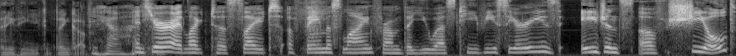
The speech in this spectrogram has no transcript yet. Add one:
anything you can think of. yeah. And here I'd like to cite a famous line from the US TV series Agents of S.H.I.E.L.D.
